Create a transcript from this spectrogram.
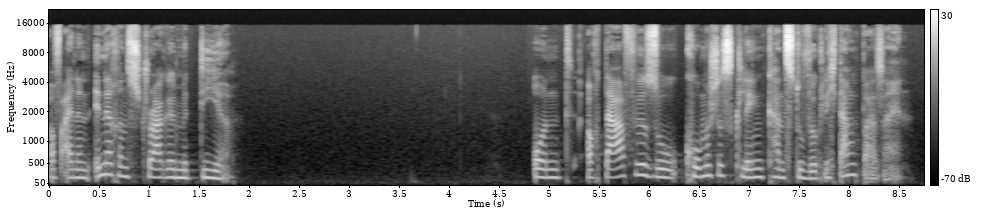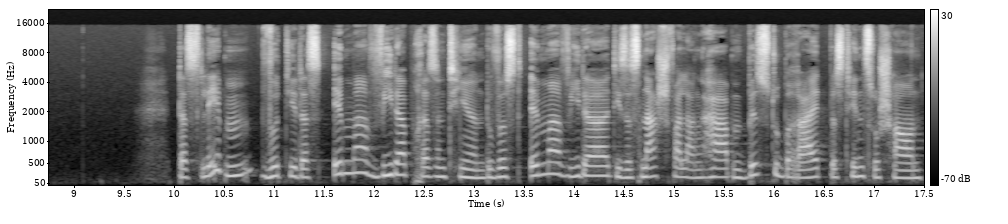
auf einen inneren Struggle mit dir. Und auch dafür, so komisch es klingt, kannst du wirklich dankbar sein. Das Leben wird dir das immer wieder präsentieren. Du wirst immer wieder dieses Naschverlangen haben, bis du bereit bist hinzuschauen,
